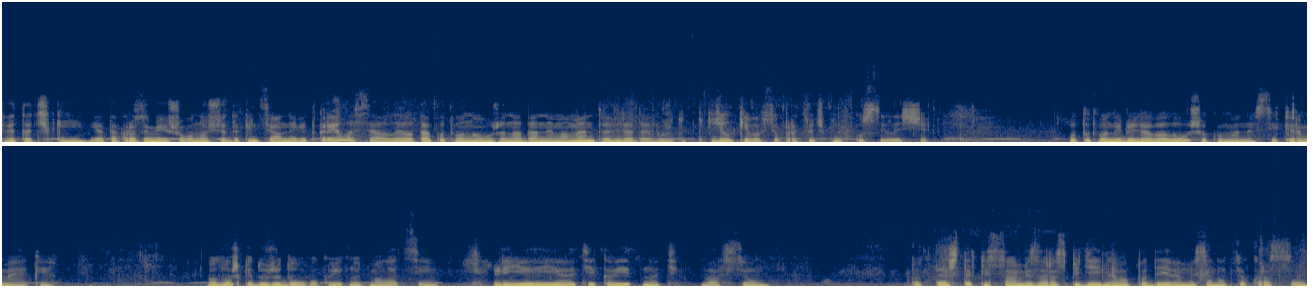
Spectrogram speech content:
квіточки. Я так розумію, що воно ще до кінця не відкрилося, але отак от воно вже на даний момент виглядає. Боже, тут бджілки вовсю працюють, щоб не вкусили ще. Отут вони біля волошок у мене всі кермеки. Волошки дуже довго квітнуть, молодці. Лілія ті квітнуть вовсю. Тут теж такі самі. Зараз підійдемо, подивимося на цю красу.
